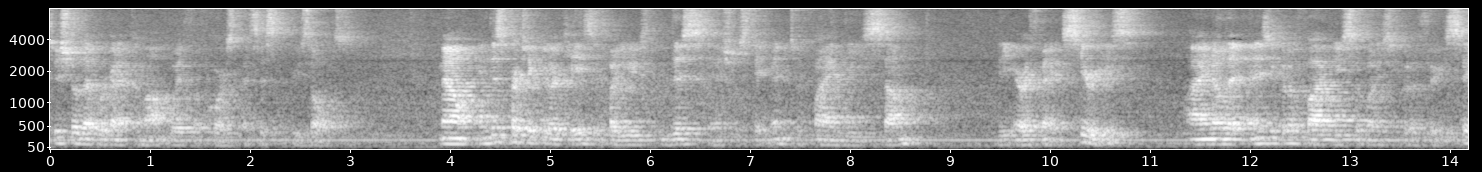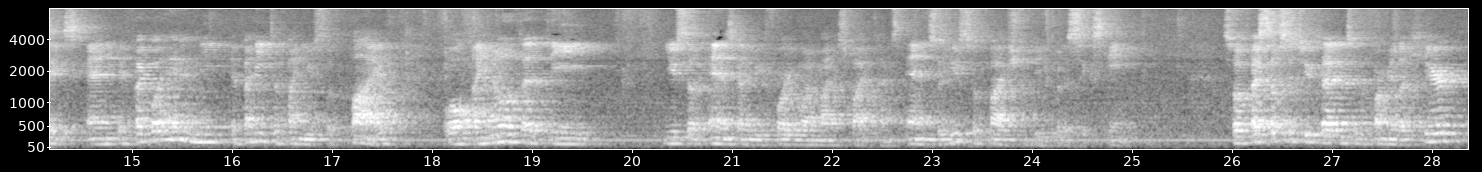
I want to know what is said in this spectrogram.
to show that we're going to come out with, of course, consistent results. Now, in this particular case, if I use this initial statement to find the sum, the arithmetic series, I know that n is equal to 5, u sub 1 is equal to 36. And if I go ahead and need, if I need to find u sub 5, well, I know that the u sub n is going to be 41 minus 5 times n, so u sub 5 should be equal to 16. So if I substitute that into the formula here,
